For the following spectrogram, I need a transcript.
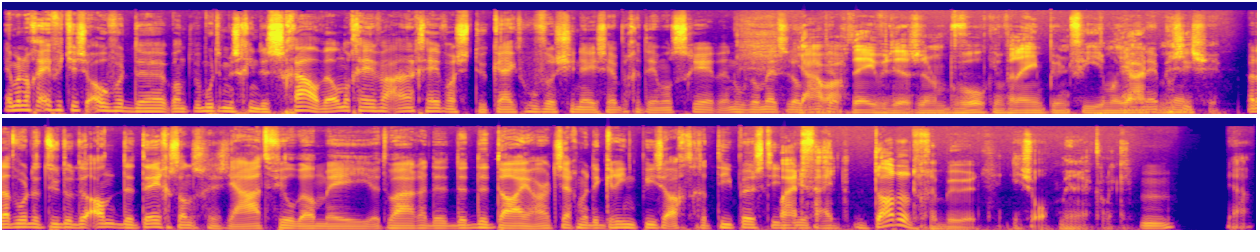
En maar nog eventjes over de, want we moeten misschien de schaal wel nog even aangeven. Als je natuurlijk kijkt hoeveel Chinezen hebben gedemonstreerd en hoeveel mensen er ook Ja, wacht even, er is een bevolking van 1,4 miljard ja, nee, mensen. Maar dat wordt natuurlijk door de, de tegenstanders gezegd. Ja, het viel wel mee. Het waren de, de, de diehard, zeg maar de Greenpeace-achtige types. Die maar het feit dat het gebeurt is opmerkelijk. Hmm, ja.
